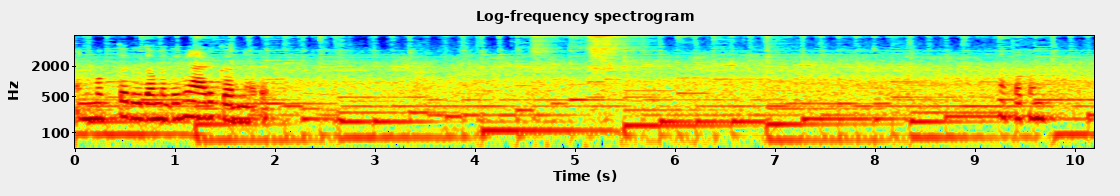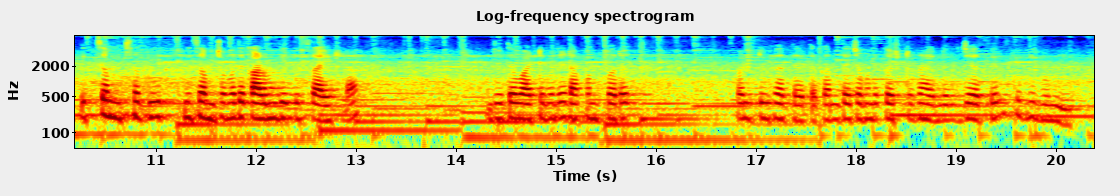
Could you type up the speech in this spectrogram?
आणि मग त्या दुधामध्ये मी ॲड करणार आहे. आता आपण एक चमचा दूध मी चमच्यामध्ये काढून घेते साईडला. म्हणजे त्या वाटीमध्ये टाकून परत पलटी करता येतं कारण त्याच्यामध्ये कष्ट राहिलेलं जे असेल ते निघून येईल.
